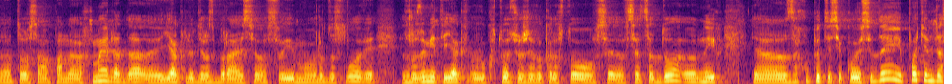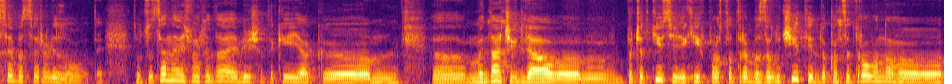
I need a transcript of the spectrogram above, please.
е, того самого пана Хмеля, да, як люди розбираються в своєму родослові, зрозуміти, як хтось вже використовував все, все це до них, е, захопитись якоюсь ідеєю, і потім для себе це реалізовувати. Тобто це навіть виглядає більше такий, як е, майданчик для початківців, яких просто треба залучити до концентрованого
